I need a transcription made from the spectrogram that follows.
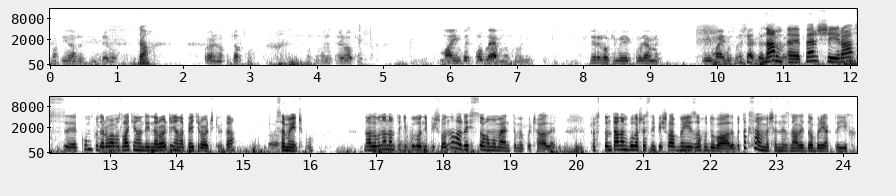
У нас війна вже свій три роки. Так. Правильно, на початку. От ми вже три роки маємо безпроблемно кролі. Чотири роки ми кролями виймаємося лише для Нам себе. е, перший раз е, кум подарував Златі на день народження на 5 років, так? Так. Самичку. Ну, але воно нам тоді було не пішло. Ну, але десь з того моменту ми почали. Просто нам було щось не пішла, б ми її загодували. Бо так само ми ще не знали добре, як то їх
